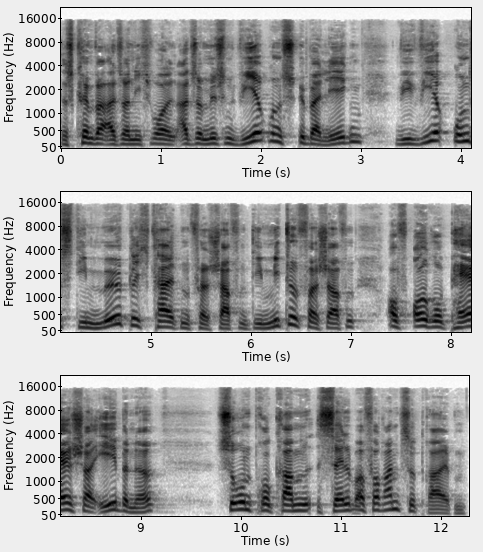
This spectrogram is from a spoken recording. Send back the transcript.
Das können wir also nicht wollen. Also müssen wir uns überlegen, wie wir uns die Möglichkeiten verschaffen, die Mittel verschaffen, auf europäischer Ebene so ein Programm selber voranzutreiben.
